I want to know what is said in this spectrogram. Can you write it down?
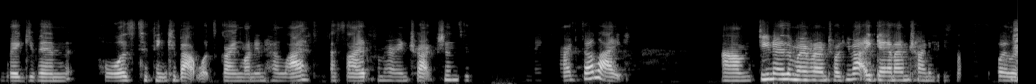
we're given pause to think about what's going on in her life aside from her interactions with the main character like um, do you know the moment i'm talking about? Again i'm trying to be spoiler.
